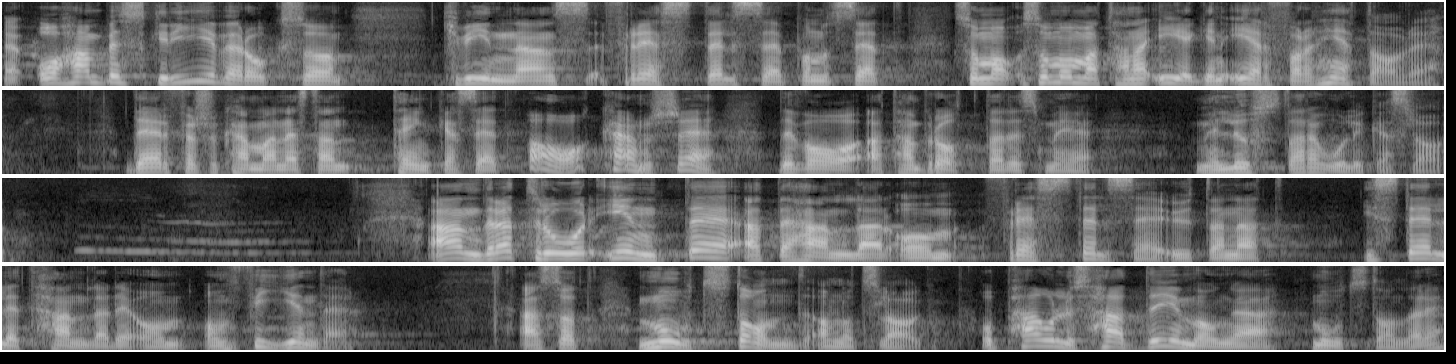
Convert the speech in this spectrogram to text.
Eh, och han beskriver också kvinnans frestelse på något sätt som, som om att han har egen erfarenhet av det. Därför så kan man nästan tänka sig att ja, kanske det var att han brottades med, med lustar av olika slag. Andra tror inte att det handlar om frestelse utan att istället handlar det om, om fiender. Alltså ett motstånd av något slag. Och Paulus hade ju många motståndare.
